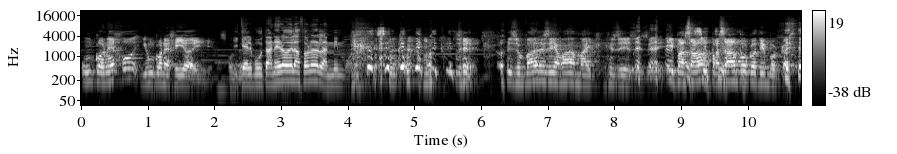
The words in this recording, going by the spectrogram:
un conejo y un conejillo de indias. Y que el butanero de la zona era el mismo. Sí. Y su padre se llamaba Mike. Sí, sí, sí. Y pasaba, pasaba poco tiempo en casa.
